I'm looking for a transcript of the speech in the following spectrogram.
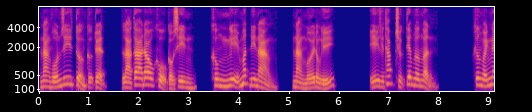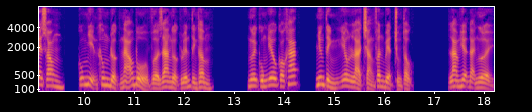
nàng vốn dĩ tưởng cự tuyệt, là ta đau khổ cầu xin, không nghĩ mất đi nàng, nàng mới đồng ý. Ý gì thắp trực tiếp ngơ ngẩn. Khương Ánh nghe xong, cũng nhịn không được não bổ vừa ra ngược luyến tình thâm. Người cùng yêu có khác, nhưng tình yêu là chẳng phân biệt chủng tộc. Làm hiện đại người,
